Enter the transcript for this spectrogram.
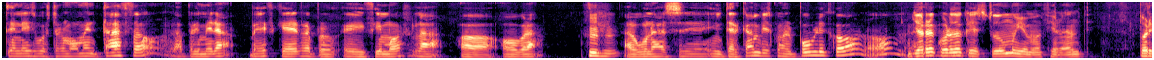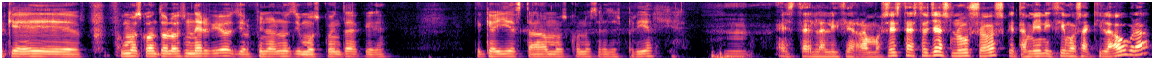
tenéis vuestro momentazo, la primera vez que eh, hicimos la ah, obra algunos eh, intercambios con el público, ¿no? Yo recuerdo que estuvo muy emocionante, porque fuimos con todos los nervios y al final nos dimos cuenta que, de que ahí estábamos con nuestras experiencias. Esta es la Alicia Ramos. Esta, estos ya Nusos, que también hicimos aquí la obra.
